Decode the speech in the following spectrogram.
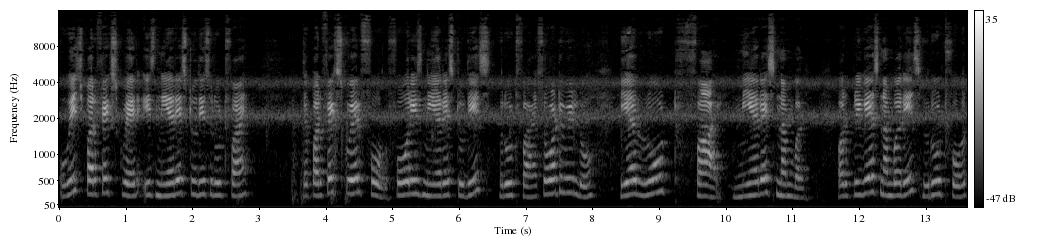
which perfect square is nearest to this root 5? The perfect square 4. 4 is nearest to this root 5. So what you will do? Here root 5 nearest number or previous number is root 4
